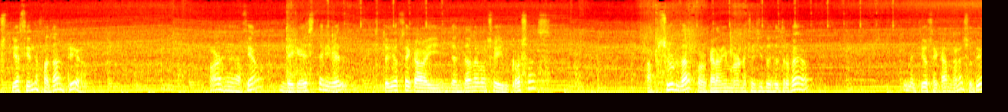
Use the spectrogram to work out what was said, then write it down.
Estoy haciendo fatal, tío. Tengo la sensación de que este nivel estoy obcecado ahí intentando conseguir cosas absurdas, porque ahora mismo no necesito ese trofeo. Me estoy secando en eso, tío.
